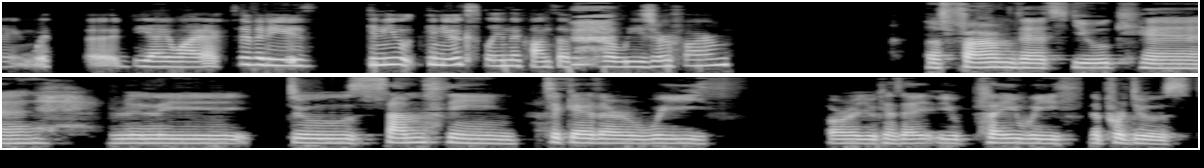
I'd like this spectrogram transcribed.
thing with uh, DIY activities. Can you can you explain the concept of a leisure farm? A farm that you can really do something together with, or you can say you play with the produce.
